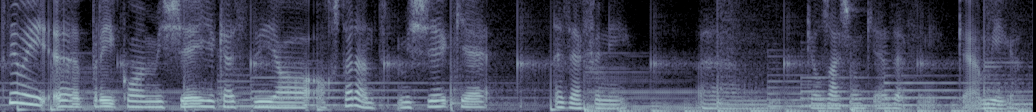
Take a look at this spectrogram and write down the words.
pediu uh, para ir com a Michelle e a Cassidy ao, ao restaurante. Michelle, que é a Zephanie, um, que eles acham que é a Zephanie, que é a amiga.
